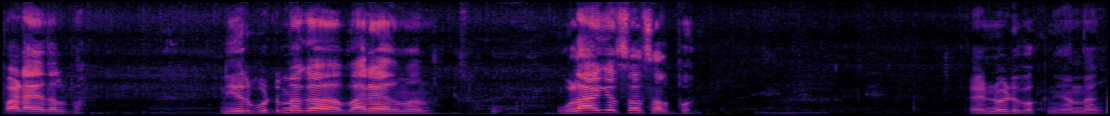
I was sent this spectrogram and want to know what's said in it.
ಪಾಡ ಅದಲ್ಪ. ನೀರು ಬಿಟ್ಟ ಮ್ಯಾಗ ಭಾರಿ ಅದ ಮನ್. ಹುಳ ಆಗ್ಯದ ಸ್ವಲ್ಪ ಸ್ವಲ್ಪ. ಹೆಣ್ಣು ಹೊಡಿಬೇಕು ನೀ ಅಂದಂಗೆ.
